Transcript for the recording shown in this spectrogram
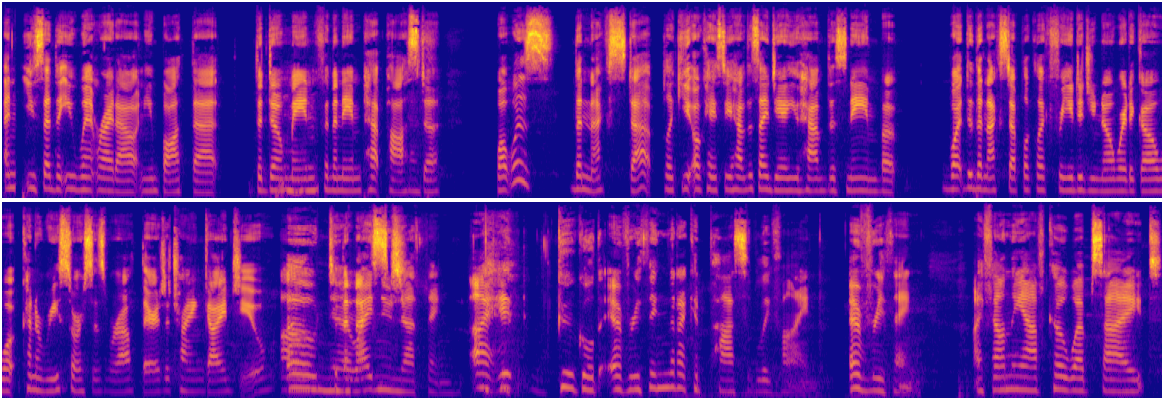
and you said that you went right out and you bought that the domain mm-hmm. for the name Pet Pasta. Yes. What was the next step? Like you okay, so you have this idea, you have this name, but what did the next step look like for you? Did you know where to go? What kind of resources were out there to try and guide you? Um, oh no, I knew nothing. I googled everything that I could possibly find. Everything. I found the AAFCO website.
